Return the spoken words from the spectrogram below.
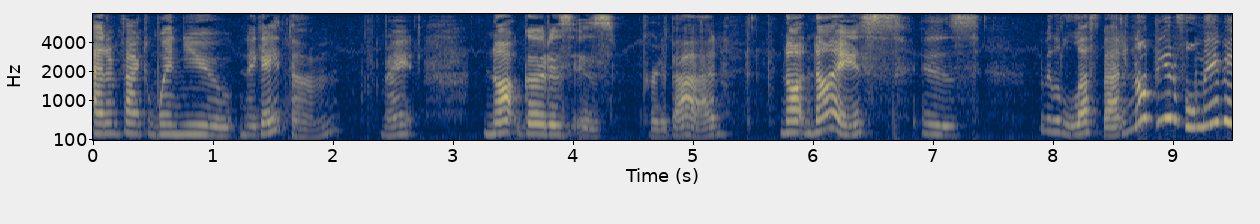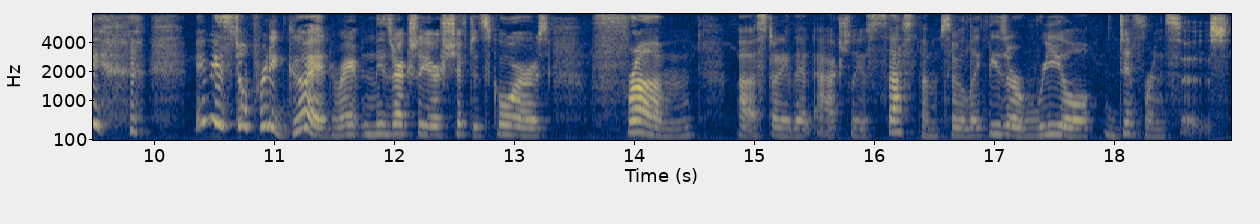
And in fact, when you negate them, right, not good is, is pretty bad. Not nice is maybe a little less bad, and not beautiful, maybe maybe it's still pretty good, right? And these are actually our shifted scores from uh, a study that actually assessed them. So like these are real differences,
